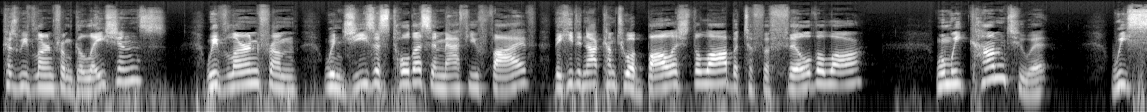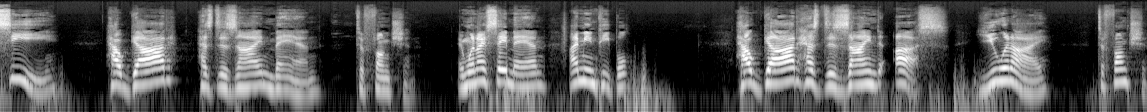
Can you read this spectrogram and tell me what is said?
because we've learned from Galatians, we've learned from when Jesus told us in Matthew 5 that he did not come to abolish the law, but to fulfill the law, when we come to it, we see how God has designed man to function. And when I say man, I mean people. How God has designed us, you and I, to function.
